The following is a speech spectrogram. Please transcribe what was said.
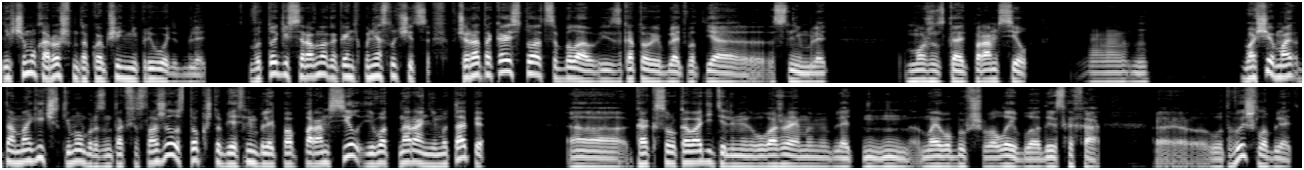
ни к чему хорошему такое общение не приводит, блядь. В итоге все равно какая-нибудь хуйня случится. Вчера такая ситуация была, из-за которой, блядь, вот я с ним, блядь, можно сказать, порамсил. Mm-hmm вообще там магическим образом так все сложилось, только чтобы я с ним, блядь, порамсил, и вот на раннем этапе, э, как с руководителями уважаемыми, блядь, моего бывшего лейбла ДСХХ, э, вот вышло, блядь,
